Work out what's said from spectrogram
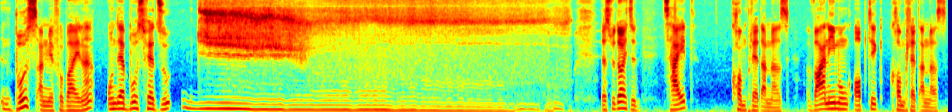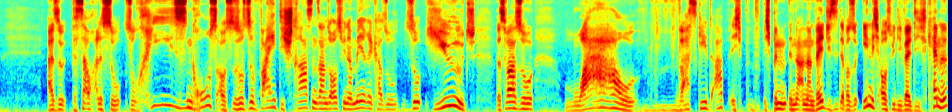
ein Bus an mir vorbei, ne? Und der Bus fährt so. Das bedeutet, Zeit komplett anders. Wahrnehmung, Optik komplett anders. Also, das sah auch alles so, so riesengroß aus, so, so weit. Die Straßen sahen so aus wie in Amerika, so, so huge. Das war so, wow, was geht ab? Ich, ich bin in einer anderen Welt, die sieht aber so ähnlich aus wie die Welt, die ich kenne,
